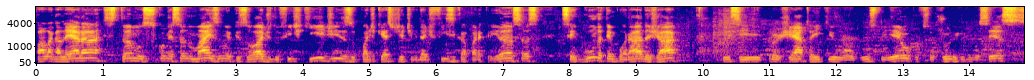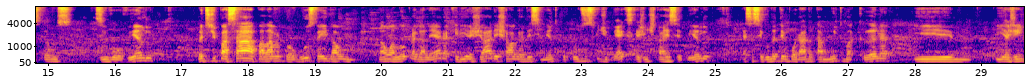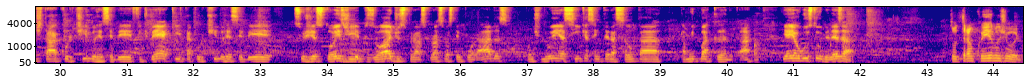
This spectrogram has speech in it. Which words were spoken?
Fala galera, estamos começando mais um episódio do Fit Kids, o podcast de atividade física para crianças, segunda temporada já, esse projeto aí que o Augusto e eu, o professor Júlio aqui com vocês, estamos desenvolvendo. Antes de passar a palavra para o Augusto aí, dar um, dar um alô para a galera, queria já deixar o um agradecimento por todos os feedbacks que a gente está recebendo. Essa segunda temporada está muito bacana e e a gente está curtindo receber feedback, está curtindo receber sugestões de episódios para as próximas temporadas. Continuem assim que essa interação tá, tá muito bacana, tá? E aí, Augusto, beleza? Tudo tranquilo, Júlio.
